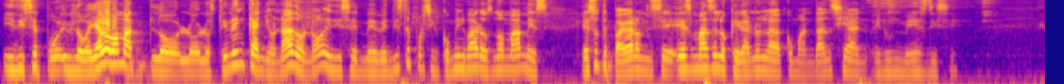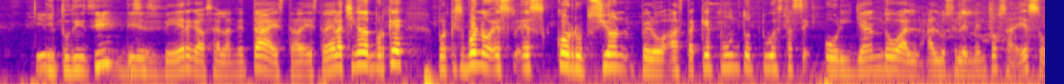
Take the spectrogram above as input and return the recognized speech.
Y dice, por, y lo, ya lo va lo- los tiene encañonado, ¿no? Y dice, me vendiste por cinco mil varos, no mames. Eso te pagaron, dice, es más de lo que gano en la comandancia en, en un mes, dice. Sí, Y tú di- Sí, dices, verga, o sea, la neta está, está de la chingada. ¿Por qué? Porque es bueno, es, es corrupción, pero ¿hasta qué punto tú estás orillando al- a los elementos a eso?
